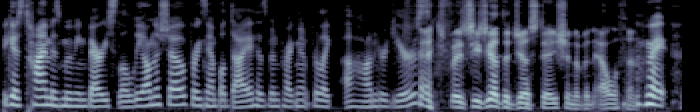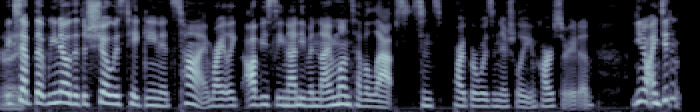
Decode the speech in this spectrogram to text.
because time is moving very slowly on the show. For example, Daya has been pregnant for like a hundred years. She's got the gestation of an elephant. Right. Right. Except that we know that the show is taking its time, right? Like, obviously, not even nine months have elapsed since Piper was initially incarcerated. You know, I didn't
